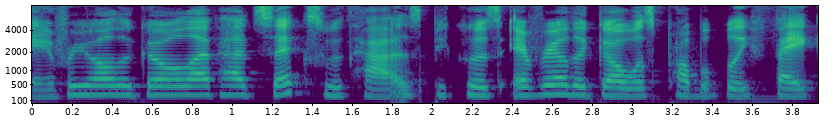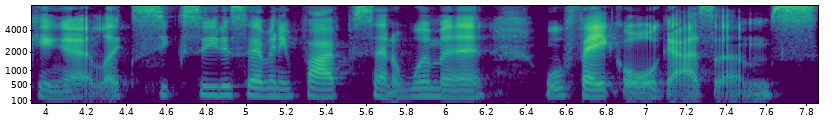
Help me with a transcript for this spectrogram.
every other girl I've had sex with has because every other girl was probably faking it. Like 60 to 75% of women will fake orgasms.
